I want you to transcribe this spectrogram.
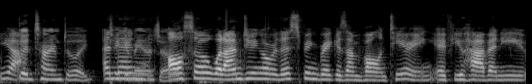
yeah. good time to like And take advantage of. also, what I'm doing over this spring break is I'm volunteering. If you have any,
